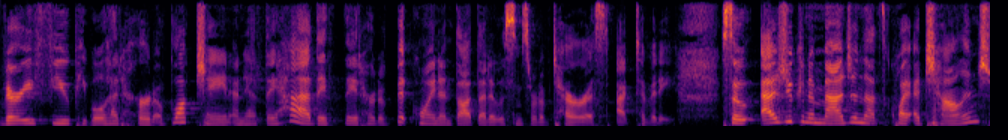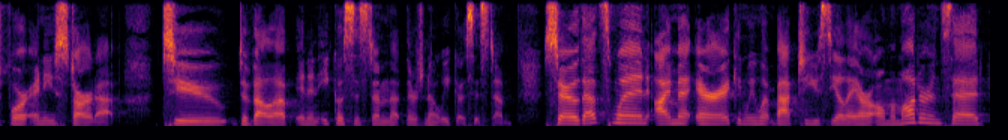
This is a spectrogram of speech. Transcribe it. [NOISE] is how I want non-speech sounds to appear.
very few people had heard of blockchain, and if they had, they, they'd heard of Bitcoin and thought that it was some sort of terrorist activity. So, as you can imagine, that's quite a challenge for any startup to develop in an ecosystem that there's no ecosystem. So that's when I met Eric and we went back to UCLA, our alma mater, and said,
